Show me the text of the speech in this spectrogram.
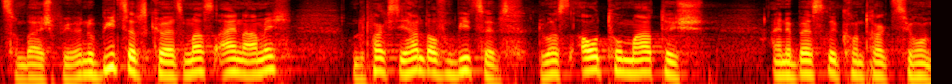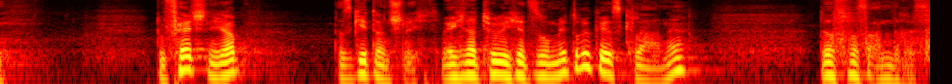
zum Beispiel. Wenn du Bizeps-Curls machst, einarmig, und du packst die Hand auf den Bizeps, du hast automatisch eine bessere Kontraktion. Du fällst nicht ab, das geht dann schlecht. Wenn ich natürlich jetzt so mitdrücke, ist klar, ne? Das ist was anderes.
